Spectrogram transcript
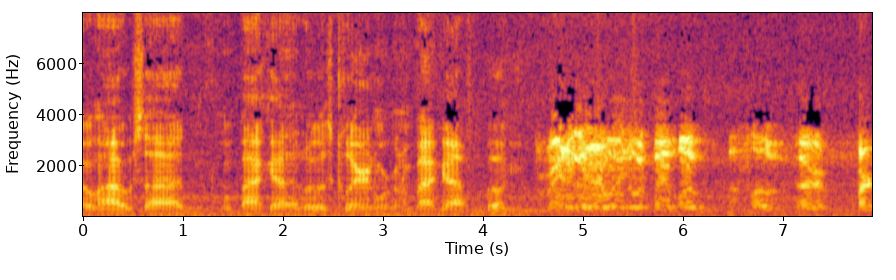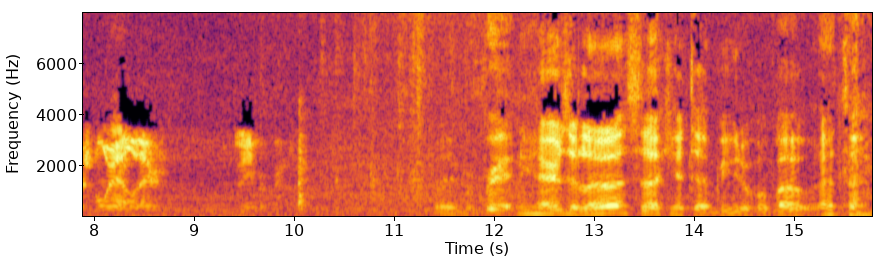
Ohio side. We'll back out at Lewis Clearing. We're going to back out and boogie. Ready to get our way northbound blow a flow or first point elevator. Hey, for Brittany, there's a Lewis. Look at that beautiful boat. That's a.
